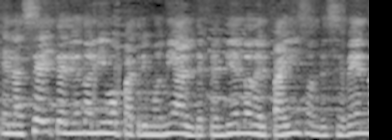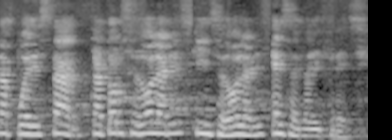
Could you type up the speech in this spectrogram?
El aceite de un olivo patrimonial, dependiendo del país donde se venda, puede estar 14 dólares, 15 dólares. Esa es la diferencia.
